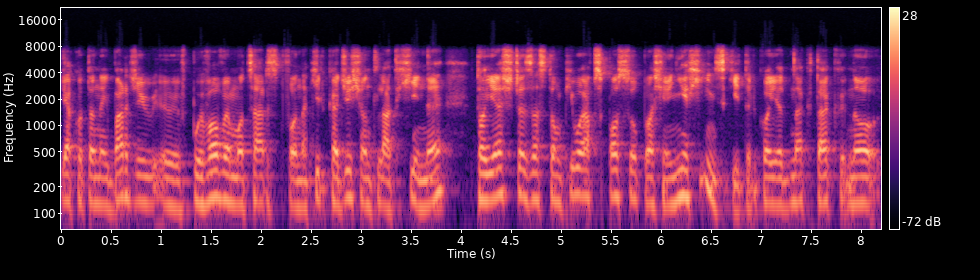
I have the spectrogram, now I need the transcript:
jako to najbardziej e, wpływowe mocarstwo na kilkadziesiąt lat Chiny, to jeszcze zastąpiła w sposób właśnie nie chiński, tylko jednak tak no,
